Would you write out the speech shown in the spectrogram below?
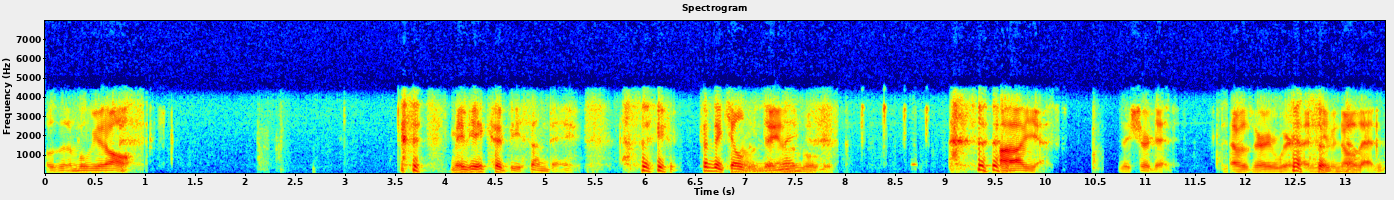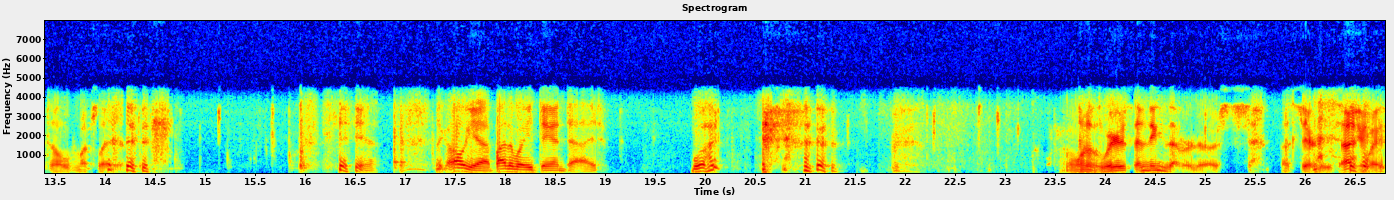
Wasn't a movie at all. Maybe it could be someday. Except they killed him, the didn't movie. they? Uh yes. They sure did. That was very weird. I didn't So even know dumb. that until much later. yeah. Like, oh yeah, by the way, Dan died. What? One of the weirdest endings ever to a s- a series. Anyways.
